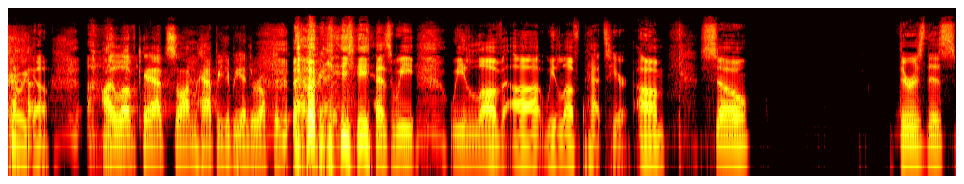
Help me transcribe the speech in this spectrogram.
There we go. I love cats, so I'm happy to be interrupted. yes, we we love uh we love pets here. Um so there is this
